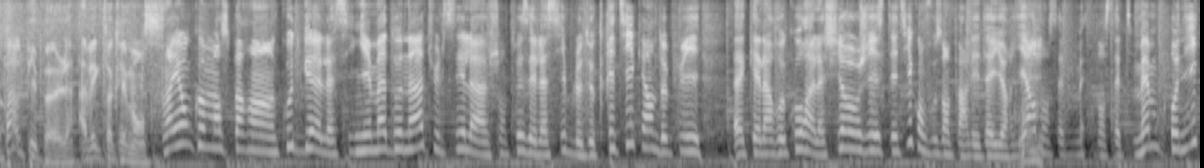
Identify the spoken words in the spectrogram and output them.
parle people avec toi Clémence. Et on commence par un coup de gueule signé Madonna. Tu le sais, la chanteuse est la cible de critiques hein, depuis euh, qu'elle a recours à la chirurgie esthétique. On vous en parlait d'ailleurs hier Oui. dans, cette, dans cette même chronique.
